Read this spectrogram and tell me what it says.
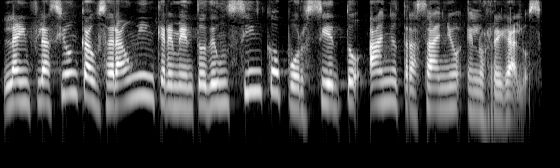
la inflación causará un incremento de un 5% año tras año en los regalos.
